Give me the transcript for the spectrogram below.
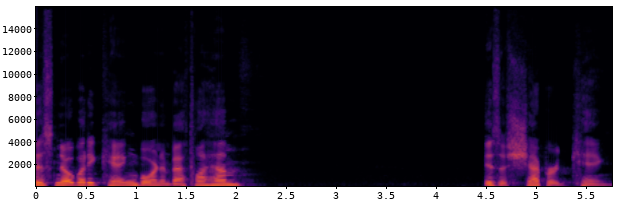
This nobody king born in Bethlehem is a shepherd king.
